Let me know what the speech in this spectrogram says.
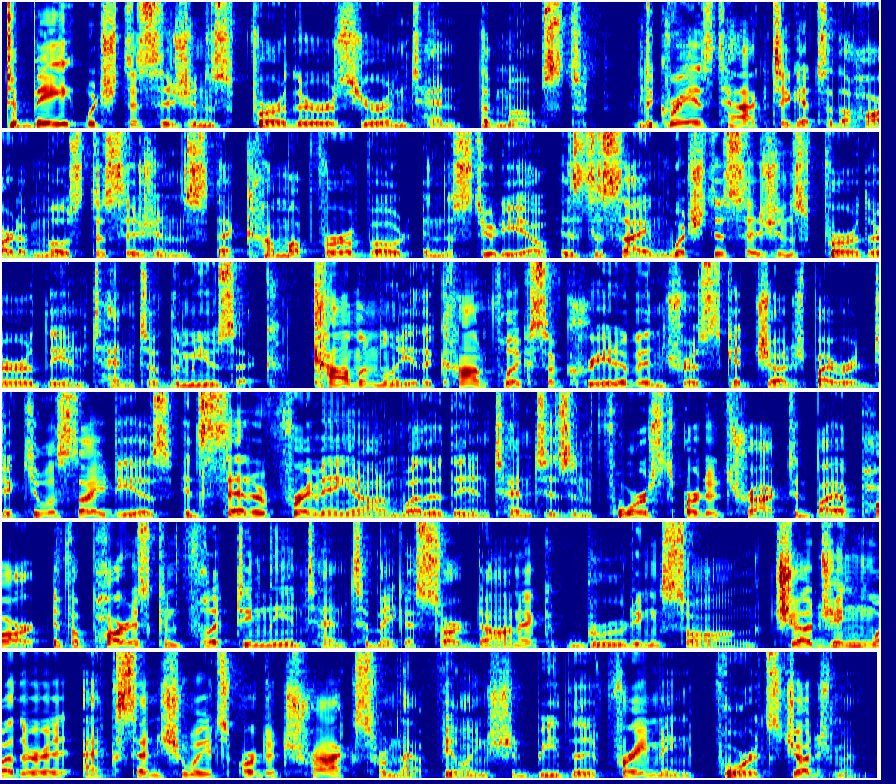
Debate which decisions furthers your intent the most. The greatest hack to get to the heart of most decisions that come up for a vote in the studio is deciding which decisions further the intent of the music. Commonly, the conflicts of creative interests get judged by ridiculous ideas instead of framing it on whether the intent is enforced or detracted by a part. If a part is conflicting the intent to make a sardonic, brooding song, judging whether it accentuates or detracts from that feeling should be the framing for its judgment.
